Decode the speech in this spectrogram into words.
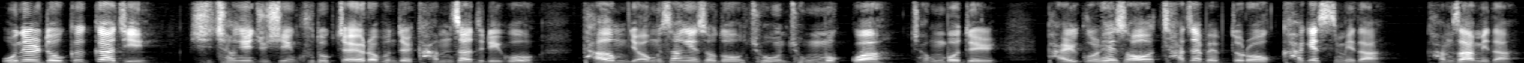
오늘도 끝까지 시청해주신 구독자 여러분들 감사드리고 다음 영상에서도 좋은 종목과 정보들 발굴해서 찾아뵙도록 하겠습니다. 감사합니다.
